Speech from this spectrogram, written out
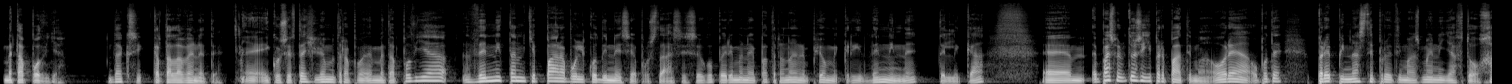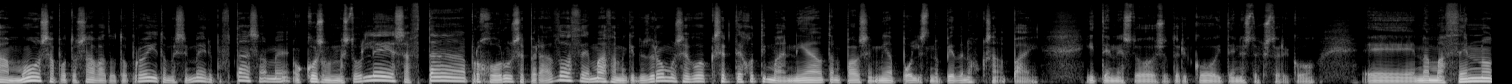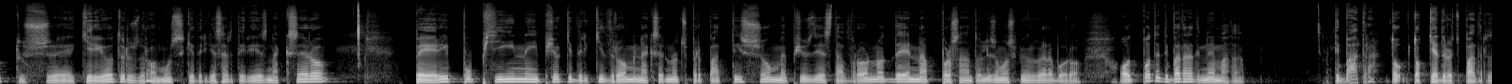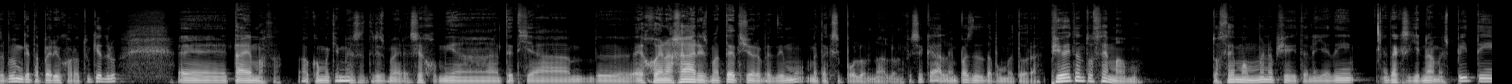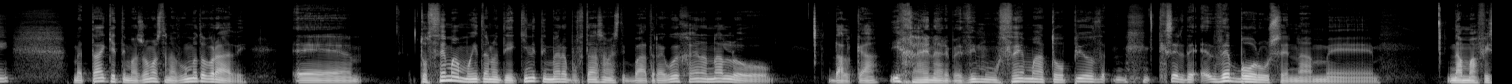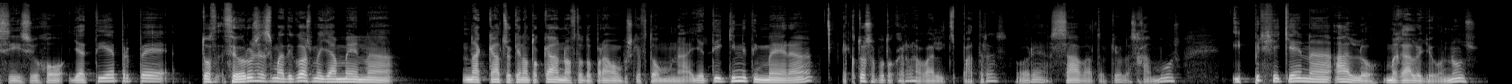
με τα πόδια. Εντάξει, καταλαβαίνετε. 27 ε, χιλιόμετρα με τα πόδια δεν ήταν και πάρα πολύ κοντινές οι αποστάσεις. Εγώ περίμενα η Πάτρα να είναι πιο μικρή. Δεν είναι τελικά. Ε, εν πάση περιπτώσει έχει περπάτημα. Ωραία. Οπότε πρέπει να είστε προετοιμασμένοι γι' αυτό. Χαμός από το Σάββατο το πρωί, το μεσημέρι που φτάσαμε. Ο κόσμος μες στολές, αυτά. Προχωρούσε πέρα δόθε. Μάθαμε και τους δρόμους. Εγώ, ξέρετε, έχω τη μανία όταν πάω σε μια πόλη στην οποία δεν έχω ξαναπάει. Είτε είναι στο εσωτερικό είτε είναι στο εξωτερικό. Ε, να μαθαίνω τους ε, κυριότερου δρόμους, τι κεντρικές αρτηρίες, να ξέρω περίπου ποιοι είναι οι πιο κεντρικοί δρόμοι, να ξέρω να τους περπατήσω, με ποιους διασταυρώνονται, να προσανατολίζομαι όσο πιο γρήγορα μπορώ. Οπότε την Πάτρα την έμαθα. Την Πάτρα, το, το κέντρο της Πάτρας, πούμε, και τα περίχωρα του κέντρου, ε, τα έμαθα ακόμα και μέσα σε τρεις μέρες. Έχω μια τέτοια. Ε, έχω ένα χάρισμα τέτοιο ρε παιδί μου, μεταξύ πολλών άλλων φυσικά, αλλά εν πάση δεν τα πούμε τώρα. Ποιο ήταν το θέμα μου; Το θέμα μου μένα ποιο ήταν, γιατί εντάξει, γυρνάμε σπίτι, μετά και ετοιμαζόμαστε να βγούμε το βράδυ. Ε, το θέμα μου ήταν ότι εκείνη τη μέρα που φτάσαμε στην Πάτρα, εγώ είχα έναν άλλο νταλκά. Είχα ένα ρε παιδί μου θέμα το οποίο, ξέρετε, δεν μπορούσε να με, να με αφήσει ήσυχο, γιατί έπρεπε, το θεωρούσα σημαντικό με για μένα να κάτσω και να το κάνω αυτό το πράγμα που σκεφτόμουν. Γιατί εκείνη τη μέρα, εκτός από το καρναβάλι της Πάτρας, ωραία, Σάββατο και όλας χαμός, υπήρχε και ένα άλλο μεγάλο γεγονός,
